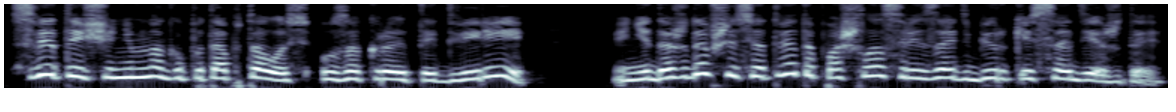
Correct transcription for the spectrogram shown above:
Света еще немного потопталась у закрытой двери и, не дождавшись ответа, пошла срезать бирки с одежды.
